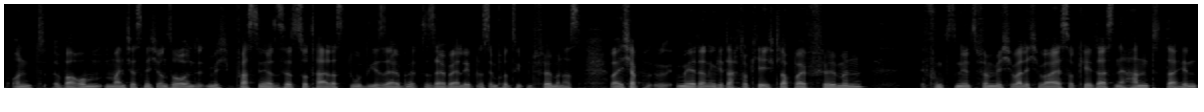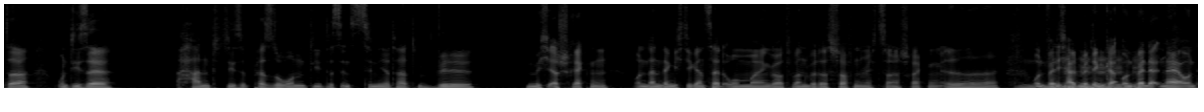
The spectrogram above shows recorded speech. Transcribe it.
und warum manches nicht und so. Und mich fasziniert es jetzt total, dass du dieselbe, dasselbe Erlebnis im Prinzip mit Filmen hast. Weil ich habe mir dann gedacht, okay, ich glaube, bei Filmen funktioniert es für mich, weil ich weiß, okay, da ist eine Hand dahinter und diese Hand, diese Person, die das inszeniert hat, will mich erschrecken. Und dann denke ich die ganze Zeit, oh mein Gott, wann wird das schaffen, mich zu erschrecken? Äh. Und wenn ich halt mit den, und wenn der, naja, und,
